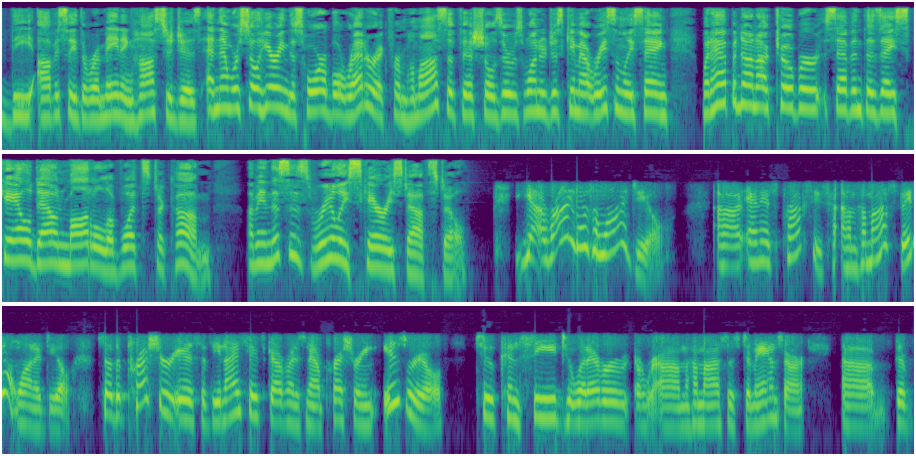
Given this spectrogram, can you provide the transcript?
the obviously the remaining hostages. And then we're still hearing this horrible rhetoric from Hamas officials. There was one who just came out recently saying what happened on October 7th is a scaled down model of what's to come. I mean, this is really scary stuff still. Yeah, Iran doesn't want a deal. Uh, and its proxies, um, Hamas, they don't want a deal. So the pressure is that the United States government is now pressuring Israel to concede to whatever um, Hamas's demands are. Uh, the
